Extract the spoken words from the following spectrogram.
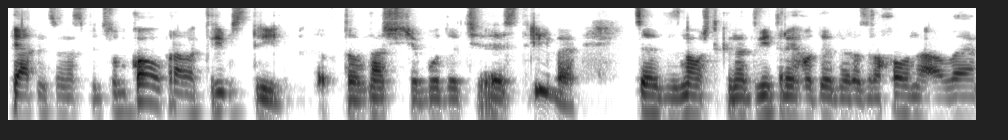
п'ятниця у нас підсумкова вправа, крім стрільб. Тобто в нас ще будуть е, стрільби. Це знову ж таки на 2-3 години розраховано, але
